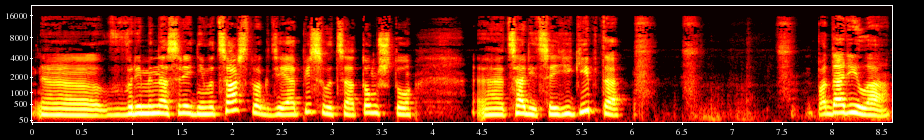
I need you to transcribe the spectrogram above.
э, времена Среднего Царства, где описывается о том, что э, царица Египта подарила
